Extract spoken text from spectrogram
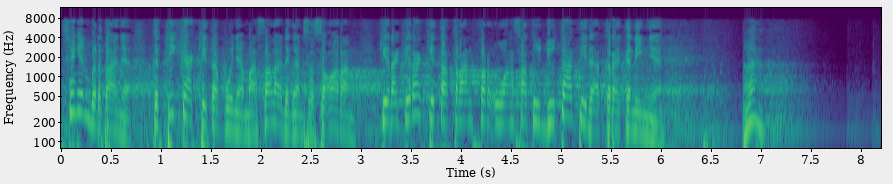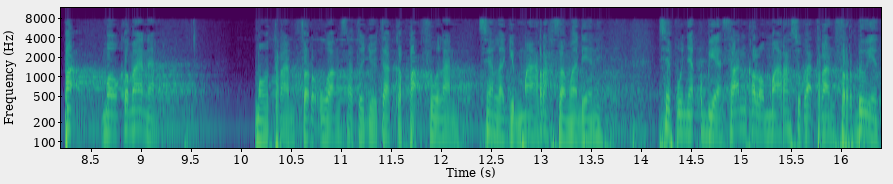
Saya ingin bertanya, ketika kita punya masalah dengan seseorang, kira-kira kita transfer uang satu juta tidak ke rekeningnya? Hah? Pak, mau ke mana? Mau transfer uang satu juta ke Pak Fulan. Saya lagi marah sama dia nih. Saya punya kebiasaan kalau marah suka transfer duit.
